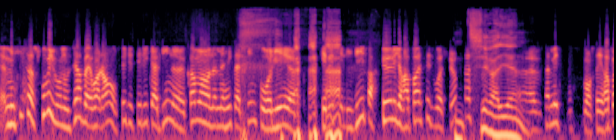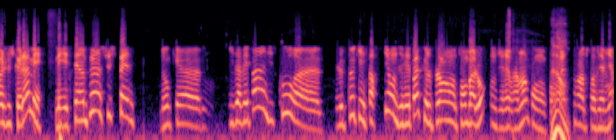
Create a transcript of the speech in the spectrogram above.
Mais si ça se trouve, ils vont nous dire, ben voilà, on fait des télécabines euh, comme en Amérique latine pour relier euh, Québec et Lévis parce qu'il n'y aura pas assez de voitures. Ça, tyrolienne. euh, ça m'est- bon, ça ira pas jusque là, mais mais c'est un peu un suspense. Donc euh, ils n'avaient pas un discours. euh, le peu qui est sorti, on dirait pas que le plan tombe à l'eau. On dirait vraiment qu'on qu'on Ah reste sur un troisième lien.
